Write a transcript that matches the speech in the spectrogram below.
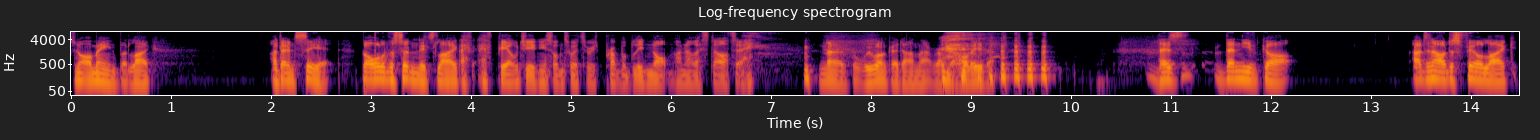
you know what I mean? But like, I don't see it. But all of a sudden, it's like, F- FPL genius on Twitter is probably not Manuel Estiarte. no, but we won't go down that rabbit hole either. There's then you've got, I don't know. I just feel like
